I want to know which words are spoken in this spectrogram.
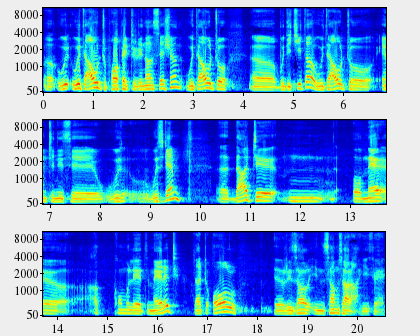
uh, without perfect renunciation without uh, bodhicitta without uh, emptiness wisdom that mm, or accumulate merit that all uh, result in samsara he said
